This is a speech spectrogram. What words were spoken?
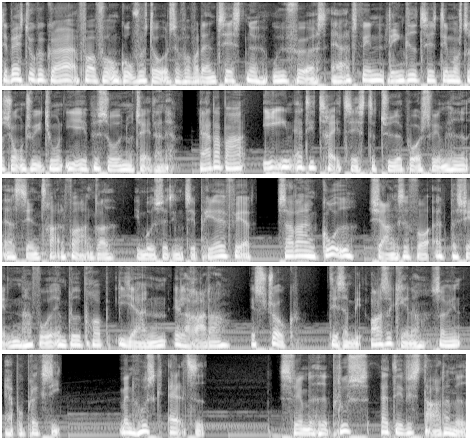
Det bedste du kan gøre for at få en god forståelse for, hvordan testene udføres, er at finde linket til demonstrationsvideoen i episodenotaterne. Er der bare én af de tre tests, der tyder på, at svimmelheden er centralt forankret, i modsætning til perifert, så er der en god chance for, at patienten har fået en blodprop i hjernen, eller rettere et stroke. Det som vi også kender som en apopleksi. Men husk altid, svimmelhed plus er det, vi starter med.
